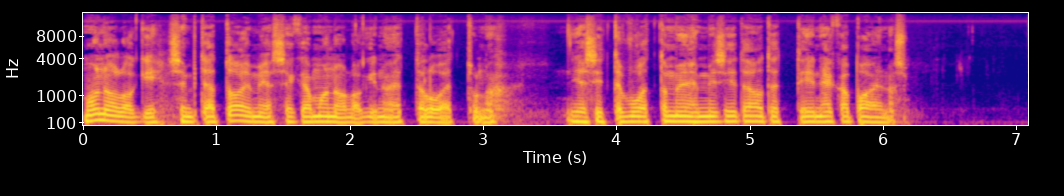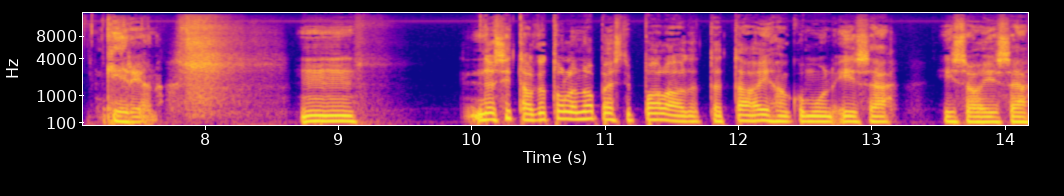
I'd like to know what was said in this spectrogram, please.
monologi. Se pitää toimia sekä monologina että luettuna ja sitten vuotta myöhemmin siitä otettiin eka painos kirjana. Mm. No sitten alkoi tulla nopeasti palautetta, että tämä on ihan kuin mun isä, isoisä,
